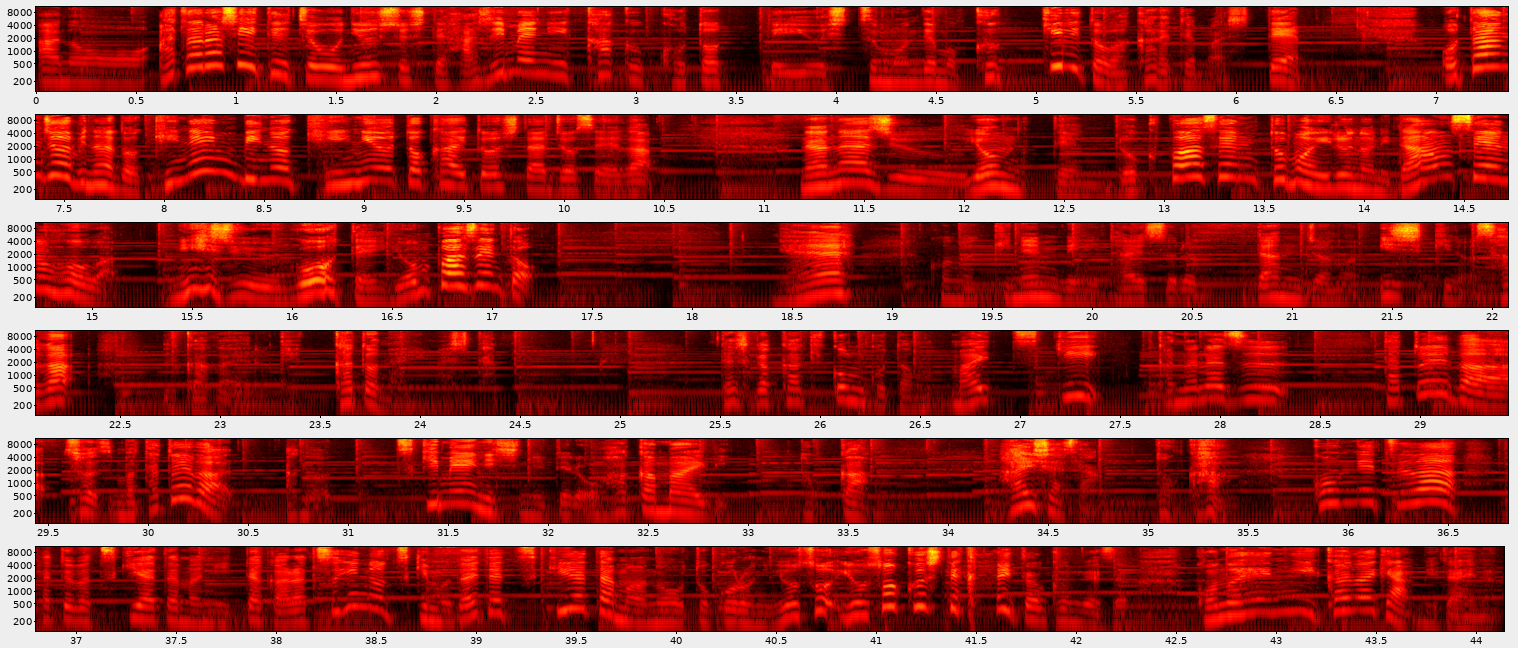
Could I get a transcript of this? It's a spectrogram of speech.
あの新しい手帳を入手して初めに書くことっていう質問でもくっきりと分かれてましてお誕生日など記念日の記入と回答した女性が74.6%もいるのに男性の方は25.4%ねこの記念日に対する男女の意識の差が伺える結果となりました。私が書き込むことは毎月必ず例えばそうです、まあ、例えばあの月命日に似てるお墓参りとか歯医者さんとか今月は例えば月頭に行ったから次の月もだいたい月頭のところに予測して書いておくんですよ。この辺に行かなきゃみたいな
